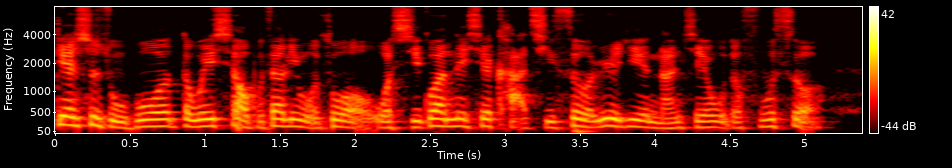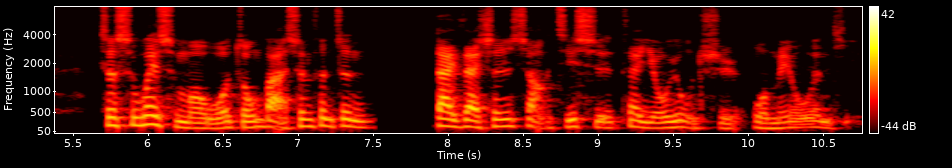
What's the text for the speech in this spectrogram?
电视主播的微笑不再令我做，我习惯那些卡其色日夜难解我的肤色。这是为什么？我总把身份证带在身上，即使在游泳池，我没有问题。”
